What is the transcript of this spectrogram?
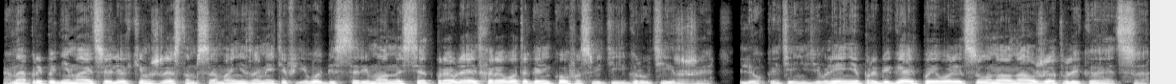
Она приподнимается легким жестом, сама не заметив его бесцеремонности, отправляет хоровод огоньков осветить грудь Иржи. Легкая тень удивления пробегает по его лицу, но она уже отвлекается.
